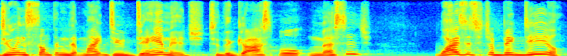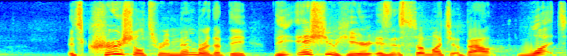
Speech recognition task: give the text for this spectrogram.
doing something that might do damage to the gospel message? Why is it such a big deal? It's crucial to remember that the the issue here isn't so much about what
